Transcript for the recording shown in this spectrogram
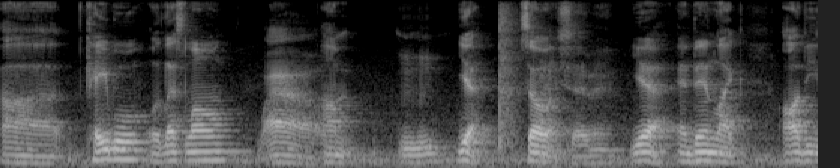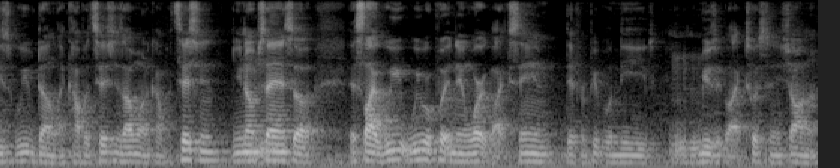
uh, cable with Les Long. Wow. Um, Mm-hmm. yeah. So 27. yeah, and then like all these we've done like competitions. I won a competition. You know what I'm saying? So it's like we we were putting in work, like seeing different people need music, like Twisted and Shauna,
